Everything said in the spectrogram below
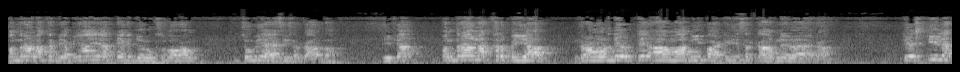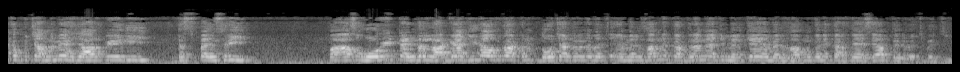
15 ਲੱਖ ਰੁਪਇਆ 50000 ਰੁਪਇਆ ਕਿ ਯੋਗ ਸਭਾਵਾਂ ਚੋਂ ਵੀ ਆਇਆ ਸੀ ਸਰਕਾਰ ਦਾ। ਠੀਕ ਆ? 15 ਲੱਖ ਰੁਪਇਆ ਗਰਾਊਂਡ ਦੇ ਉੱਤੇ ਆਮ ਆਦਮੀ ਪਾਰਟੀ ਦੀ ਸਰਕਾਰ ਨੇ ਲਾਇਆਗਾ 33 ਲੱਖ 95 ਹਜ਼ਾਰ ਰੁਪਏ ਦੀ ਡਿਸਪੈਂਸਰੀ ਪਾਸ ਹੋ ਗਈ ਟੈਂਡਰ ਲੱਗ ਗਿਆ, ਜਿਹਦਾ ਉਦਘਾਟਨ 2-4 ਦਿਨਾਂ ਦੇ ਵਿੱਚ ਐਮਐਲਏ ਸਾਹਿਬ ਨੇ ਕਰ ਦੇਣਾ, ਮੈਂ ਅੱਜ ਮਿਲ ਕੇ ਆਇਆ ਐਮਐਲਏ ਸਾਹਿਬ ਨੂੰ ਕਹਿੰਦੇ ਕਰਦੇ ਆ ਇਸੇ ਹਫ਼ਤੇ ਦੇ ਵਿੱਚ ਵਿੱਚ ਹੀ।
